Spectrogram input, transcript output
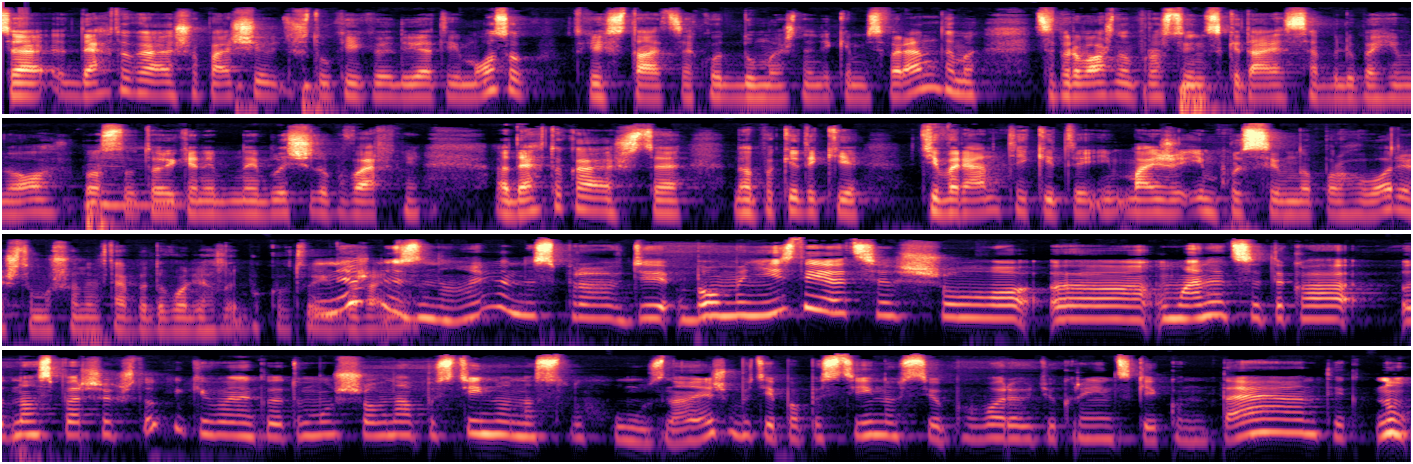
Це дехто каже, що перші штуки, які дає твій мозок в таких ситуаціях, коли думаєш над якимись варіантами, це переважно просто він скидає з себе любе гівно, просто mm-hmm. то, яке найближче до поверхні. А дехто каже, що це навпаки такі ті варіанти, які ти майже імпульсивно проговориш, тому що вони в тебе доволі глибоко в твоїх бажаннях. Не знаю насправді, бо мені здається, що е, у мене це така одна з перших штук, які виникли, тому що вона постійно на слуху, знаєш, бо типу, постійно всі обговорюють український контент, як ну,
